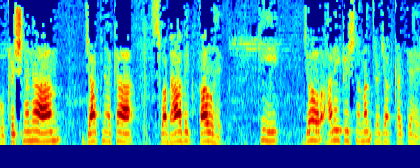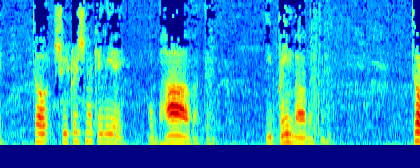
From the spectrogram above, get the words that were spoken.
वो कृष्ण नाम, जापने का स्वाभाविक फल है कि जो हरे कृष्ण मंत्र जप करते हैं तो श्री कृष्ण के लिए वो भाव आते हैं, ये प्रेम भाव आते हैं। तो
